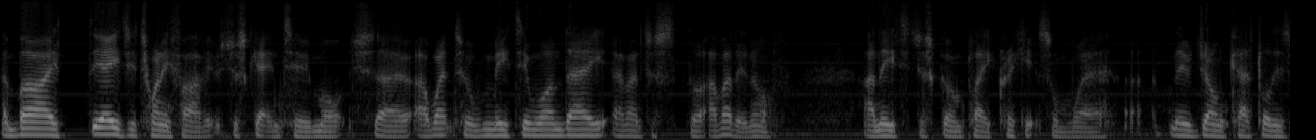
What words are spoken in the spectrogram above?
and by the age of 25, it was just getting too much. So I went to a meeting one day, and I just thought I've had enough. I need to just go and play cricket somewhere. I knew John Kettle he's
